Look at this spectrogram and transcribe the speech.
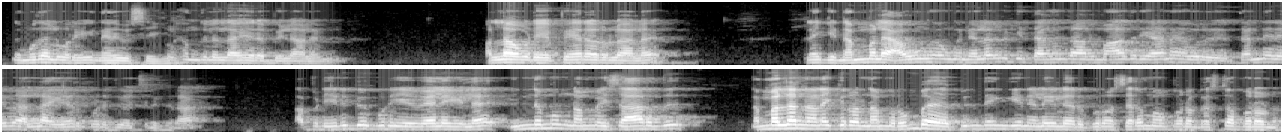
இந்த முதல் உரையை நிறைவு செய்யும் அல்ஹம்துலில்லாஹி ரபில் ஆலமீன். அல்லாஹ்வுடைய பேரருளால இன்னைக்கு நம்மளை அவங்கவுங்க நிலைமைக்கு தகுந்த மாதிரியான ஒரு தன்னிறைவு அல்லாஹ் ஏற்படுத்தி வச்சிருக்கிறான். அப்படி இருக்கக்கூடிய வேலையில இன்னமும் நம்மை சார்ந்து நம்மெல்லாம் நினைக்கிறோம் நம்ம ரொம்ப பின்தங்கிய நிலையில இருக்கிறோம் சிரமப்படுறோம் கஷ்டப்படுறோம்னு.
